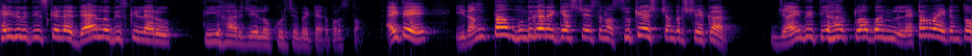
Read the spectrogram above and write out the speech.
ఖైదీలు తీసుకెళ్ళే వ్యాన్లో తీసుకెళ్ళారు తీహార్ జైల్లో కూర్చోబెట్టారు ప్రస్తుతం. అయితే ఇదంతా ముందుగానే గెస్ట్ చేసిన సుకేష్ చంద్రశేఖర్ జైంది తిహార్ క్లబ్ అని లెటర్ రాయడంతో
